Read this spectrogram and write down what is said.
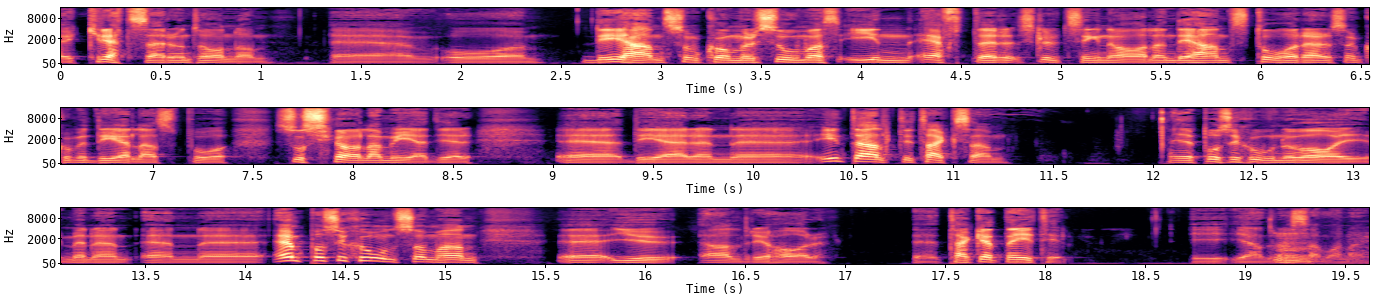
eh, kretsa runt honom. Eh, och det är han som kommer zoomas in efter slutsignalen, det är hans tårar som kommer delas på sociala medier. Eh, det är en, eh, inte alltid tacksam position att vara i, men en, en, eh, en position som han eh, ju aldrig har eh, tackat nej till i, i andra sammanhang.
